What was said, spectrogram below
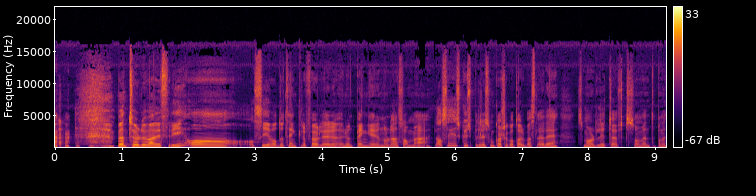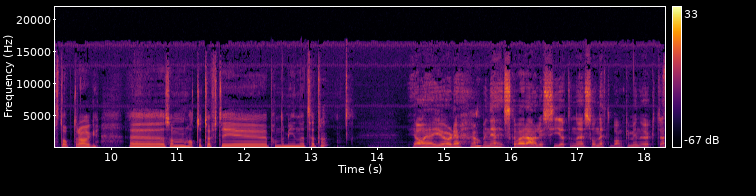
Men tør du være fri og, og si hva du tenker og føler rundt penger når du er sammen med la oss si, skuespillere som kanskje har gått arbeidsledig, som har det litt tøft, som venter på neste oppdrag, uh, som har hatt det tøft i pandemien etc.? Ja, jeg gjør det. Ja. Men jeg skal være ærlig og si at når jeg så nettbanken min økte,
